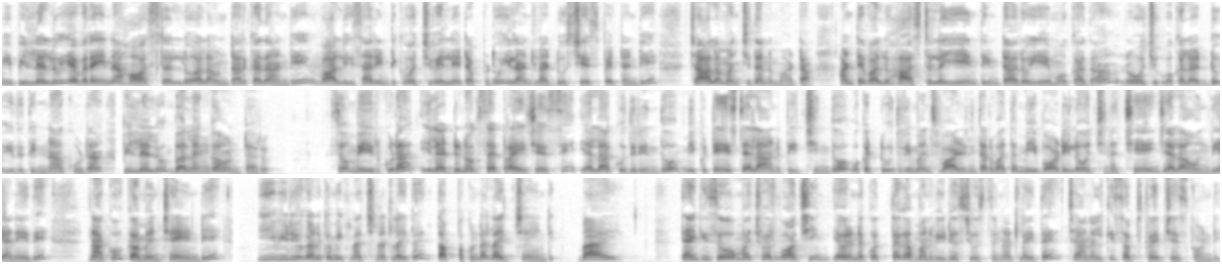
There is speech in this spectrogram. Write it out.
మీ పిల్లలు ఎవరైనా హాస్టల్లో అలా ఉంటారు కదా అండి వాళ్ళు ఈసారి ఇంటికి వచ్చి వెళ్ళేటప్పుడు ఇలాంటి లడ్డూస్ చేసి పెట్టండి. చాలా మంచిదన్నమాట. అంటే వాళ్ళు హాస్టల్లో ఏం తింటారో ఏమో కదా రోజు ఒక లడ్డు ఇది తిన్నా కూడా పిల్లలు బలంగా ఉంటారు. సో మీరు కూడా ఈ లడ్డును ఒకసారి ట్రై చేసి ఎలా కుదిరిందో మీకు టేస్ట్ ఎలా అనిపించిందో ఒక టూ త్రీ మంత్స్ వాడిన తర్వాత మీ బాడీలో వచ్చిన చేంజ్ ఎలా ఉంది అనేది నాకు కమెంట్ చేయండి. ఈ వీడియో కనుక మీకు నచ్చినట్లయితే తప్పకుండా లైక్ చేయండి. Bye thank you so much for watching ఎవరైనా కొత్తగా మన వీడియోస్ చూస్తున్నట్లయితే ఛానల్కి సబ్స్క్రైబ్ చేసుకోండి.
